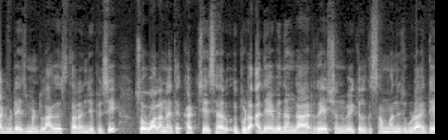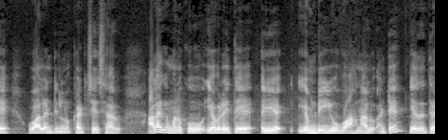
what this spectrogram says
అడ్వర్టైజ్మెంట్ లాగా ఇస్తారని చెప్పేసి సో వాళ్ళని అయితే కట్ చేశారు. ఇప్పుడు అదేవిధంగా రేషన్ వెహికల్కి సంబంధించి కూడా అయితే వాలంటీర్లను కట్ చేశారు. అలాగే మనకు ఎవరైతే ఎండియు వాహనాలు అంటే ఏదైతే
